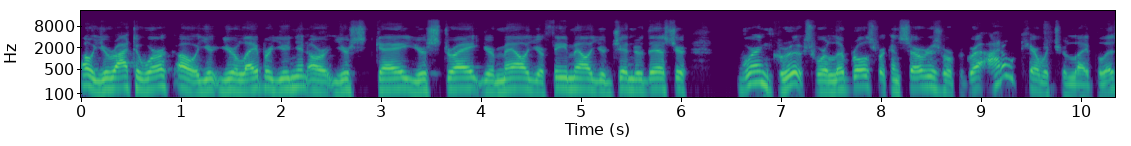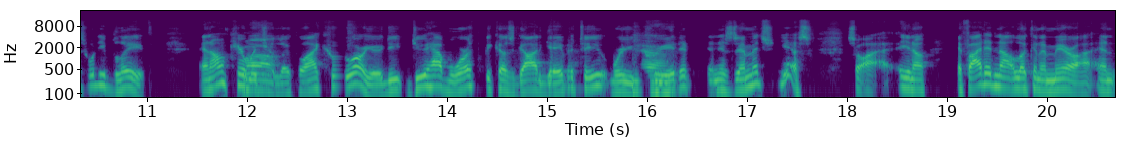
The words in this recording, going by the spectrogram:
Oh you're right to work. Oh you're, you're labor union or you're gay you're straight you're male you're female you're gender this you're we're in groups. We're liberals we're conservatives we're progressive i don't care what your label is. What do you believe and I don't care wow. what you look like. Who are you? Do, do you have worth because God gave it to you? Were you yeah. created in His image? Yes. So I, you know, if I did not look in a mirror and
